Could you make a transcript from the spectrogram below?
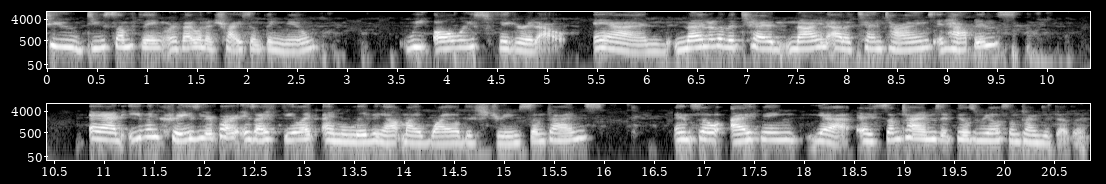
to do something or if I want to try something new, we always figure it out. And nine out of the ten, nine out of ten times it happens. And even crazier part is I feel like I'm living out my wildest dreams sometimes. And so I think, yeah, sometimes it feels real, sometimes it doesn't.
